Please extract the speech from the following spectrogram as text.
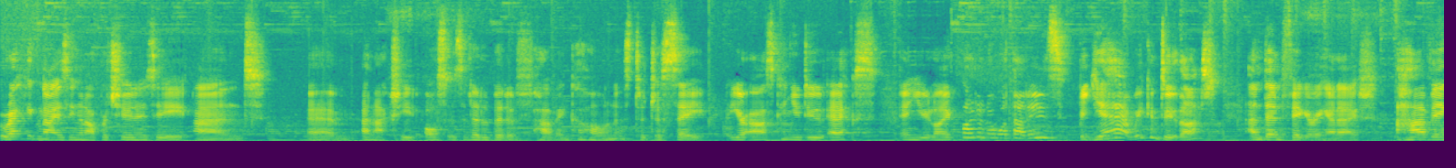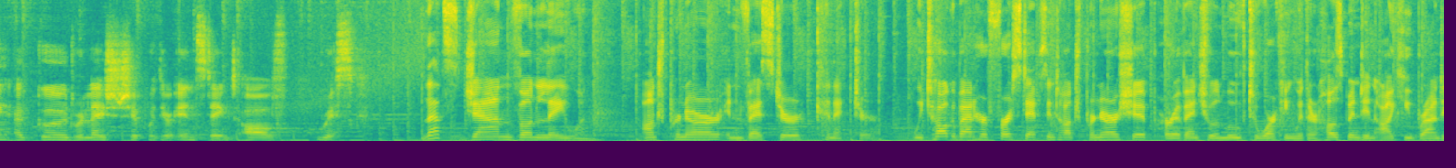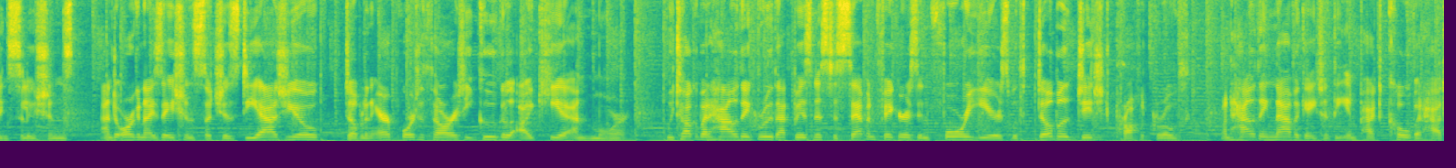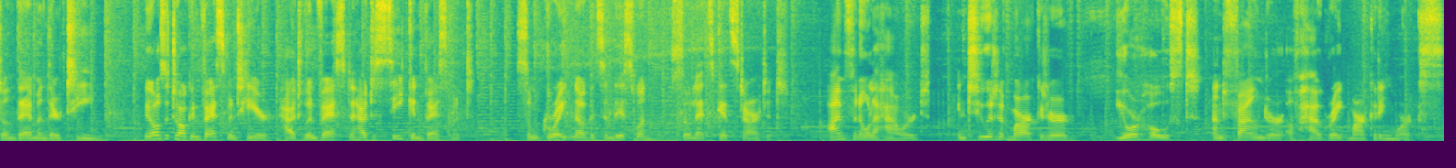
recognizing an opportunity and um, and actually also it's a little bit of having cojones to just say you're asked can you do x? And you're like i don't know what that is. But yeah we can do that. And then figuring it out. Having a good relationship with your instinct of risk. That's jan van leeuwen entrepreneur investor connector. We talk about her first steps into entrepreneurship, her eventual move to working with her husband in IQ Branding Solutions, and organisations such as Diageo, Dublin Airport Authority, Google, IKEA, and more. We talk about how they grew that business to seven figures in four years with double digit profit growth and how they navigated the impact COVID had on them and their team. We also talk investment here, how to invest and how to seek investment. Some great nuggets in this one, so let's get started. I'm Finola Howard intuitive marketer, your host, and founder of How Great Marketing Works.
